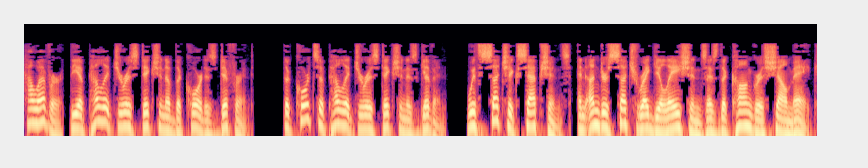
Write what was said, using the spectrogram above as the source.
However, the appellate jurisdiction of the court is different. The court's appellate jurisdiction is given with such exceptions, and under such regulations as the Congress shall make."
